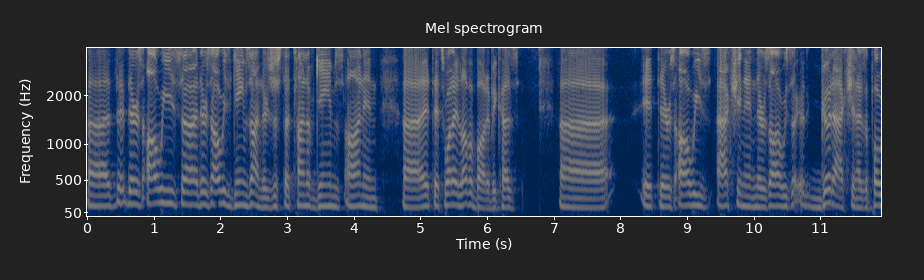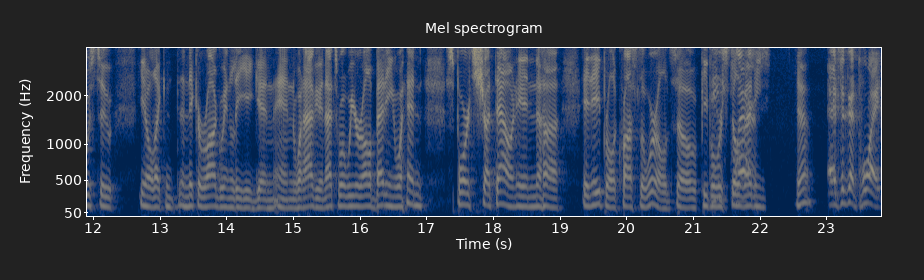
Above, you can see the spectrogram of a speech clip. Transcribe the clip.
uh, th- there's always uh, there's always games on. There's just a ton of games on, and uh, that's what I love about it because uh, it there's always action and there's always good action as opposed to you know, like the Nicaraguan league and and what have you. And that's what we were all betting when sports shut down in uh, in April across the world. So people these were still players, betting. Yeah, that's a good point.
